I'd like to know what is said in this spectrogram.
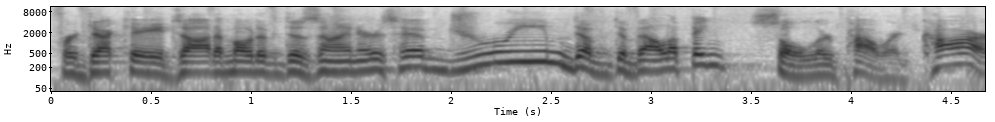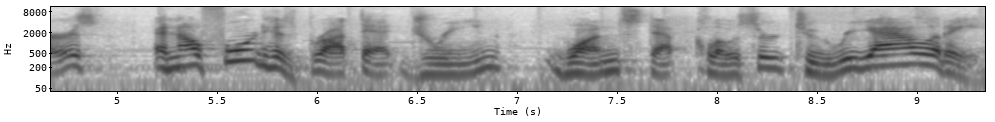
For decades, automotive designers have dreamed of developing solar powered cars, and now Ford has brought that dream one step closer to reality.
